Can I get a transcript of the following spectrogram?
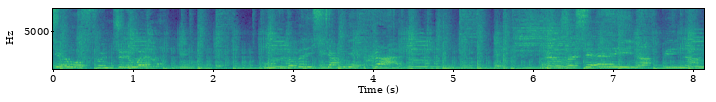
dzieło skończyłem. Płód do wyjścia mnie pcha. Rężę się i napinam.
